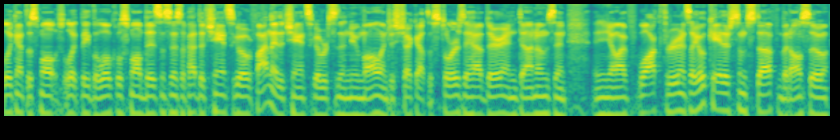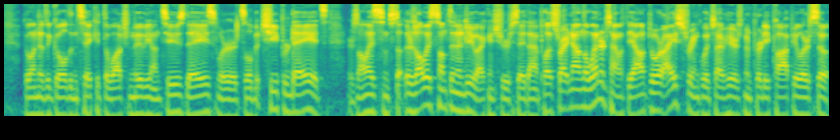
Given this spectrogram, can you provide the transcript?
looking at the small, like the, the, local small businesses. I've had the chance to go over. Finally, had the chance to go over to the new mall and just check out the stores they have there and Dunham's, and, and you know, I've walked through and it's like okay, there's some stuff, but also going to the Golden Ticket to watch a movie on Tuesdays where it's a little bit cheaper day. It's there's always some stuff. There's always something to do. I can sure say that. Plus, right now in the wintertime with the outdoor ice rink, which I hear has been pretty popular, so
